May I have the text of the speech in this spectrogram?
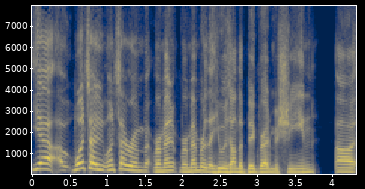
Yeah, uh, once I once I rem- remem- remember that he was on the Big Red Machine, uh,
